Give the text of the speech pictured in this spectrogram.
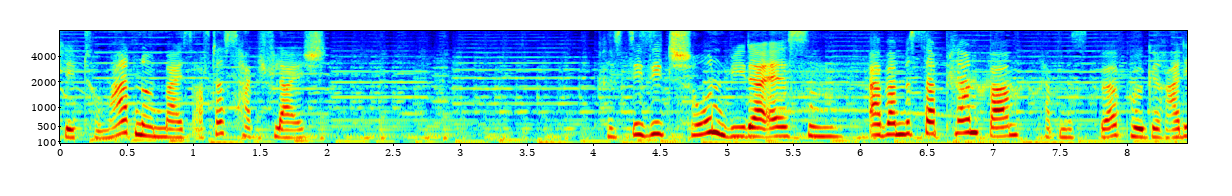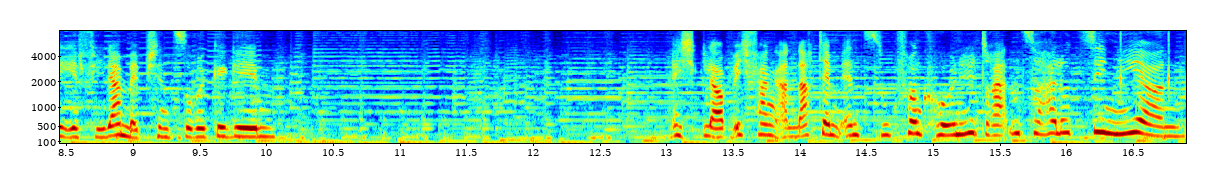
Klebt Tomaten und Mais auf das Hackfleisch. Christi sieht schon wieder Essen. Aber Mr. Plumpbum hat Miss Burple gerade ihr Federmäppchen zurückgegeben. Ich glaube, ich fange an, nach dem Entzug von Kohlenhydraten zu halluzinieren.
